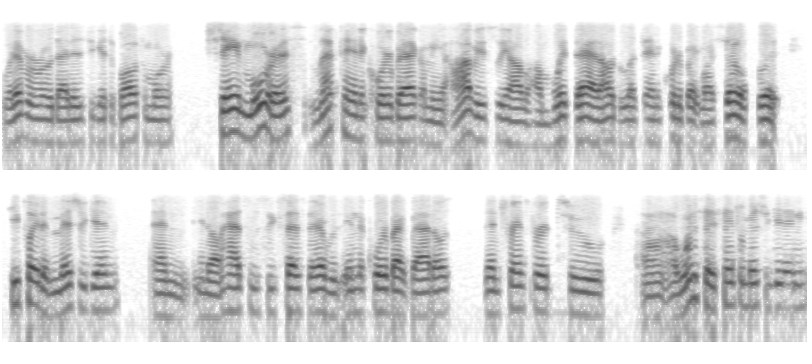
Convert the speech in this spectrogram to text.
whatever road that is to get to Baltimore. Shane Morris, left-handed quarterback. I mean, obviously, I'm I'm with that. I was a left-handed quarterback myself, but he played at Michigan and you know had some success there. Was in the quarterback battles. Then transferred to uh, I want to say Central Michigan,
